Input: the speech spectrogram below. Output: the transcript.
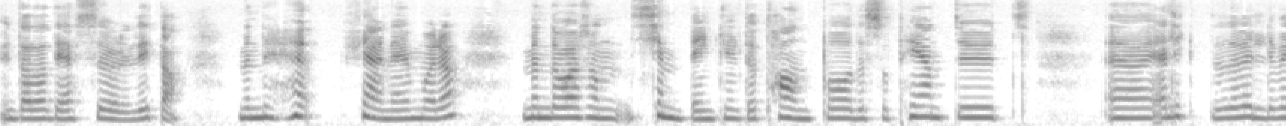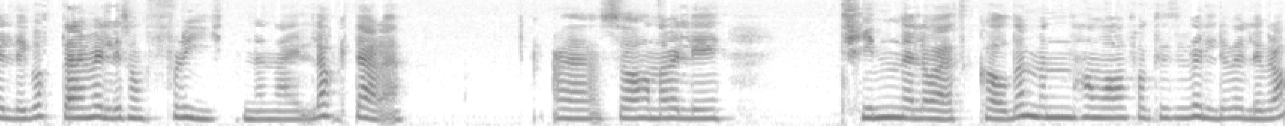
unntatt at jeg søler litt, da. Men det fjerner jeg i morgen. Men det var sånn kjempeenkelt å ta den på, det så pent ut. Eh, jeg likte det veldig, veldig godt. Det er en veldig sånn flytende neglelakk, det er det. Eh, så han er veldig tynn, eller hva jeg skal kalle det, men han var faktisk veldig, veldig bra.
